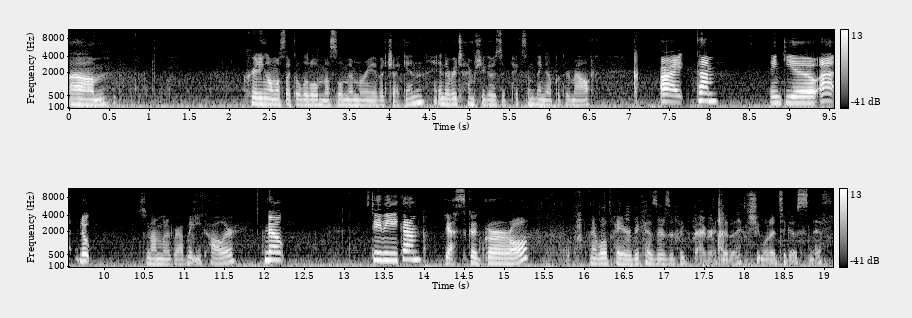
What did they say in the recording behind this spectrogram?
Um, creating almost like a little muscle memory of a check-in. And every time she goes to pick something up with her mouth, all right, come. Thank you. Ah, nope. So now I'm gonna grab my e-collar. Nope. Stevie, come. Yes, good girl. And I will pay her because there's a big bag right there that she wanted to go sniff.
